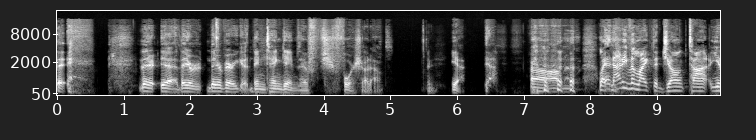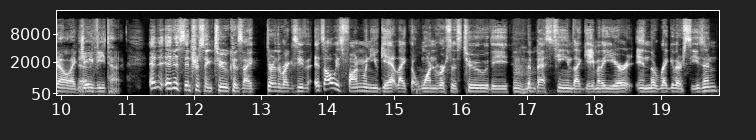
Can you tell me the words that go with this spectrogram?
they, they're yeah they are they are very good. In 10 games, they have four shutouts. Yeah. Yeah. Um, like not even like the junk time, you know, like Yeah. JV time. And, and it's interesting too because like during the regular season, it's always fun when you get like the one versus two, the the Mhm. best teams like game of the year in the regular season.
